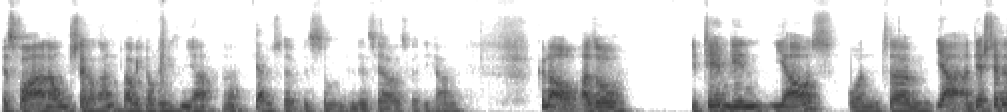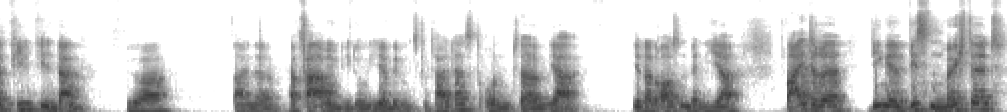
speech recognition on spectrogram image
SVH-Umstellung an, glaube ich, noch in diesem Jahr. Ne? Ja. Bis zum Ende des Jahres ich haben. Genau, also die Themen gehen nie aus. Und ähm, ja, an der Stelle vielen, vielen Dank für deine Erfahrung, die du hier mit uns geteilt hast. Und ähm, ja, ihr da draußen, wenn ihr weitere Dinge wissen möchtet,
